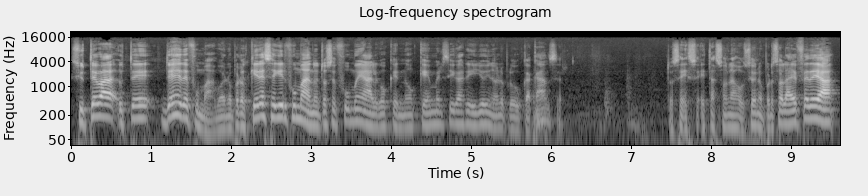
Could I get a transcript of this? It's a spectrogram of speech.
si usted va, usted deje de fumar, bueno, pero quiere seguir fumando, entonces fume algo que no queme el cigarrillo y no le produzca cáncer. Entonces estas son las opciones, por eso la FDA,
